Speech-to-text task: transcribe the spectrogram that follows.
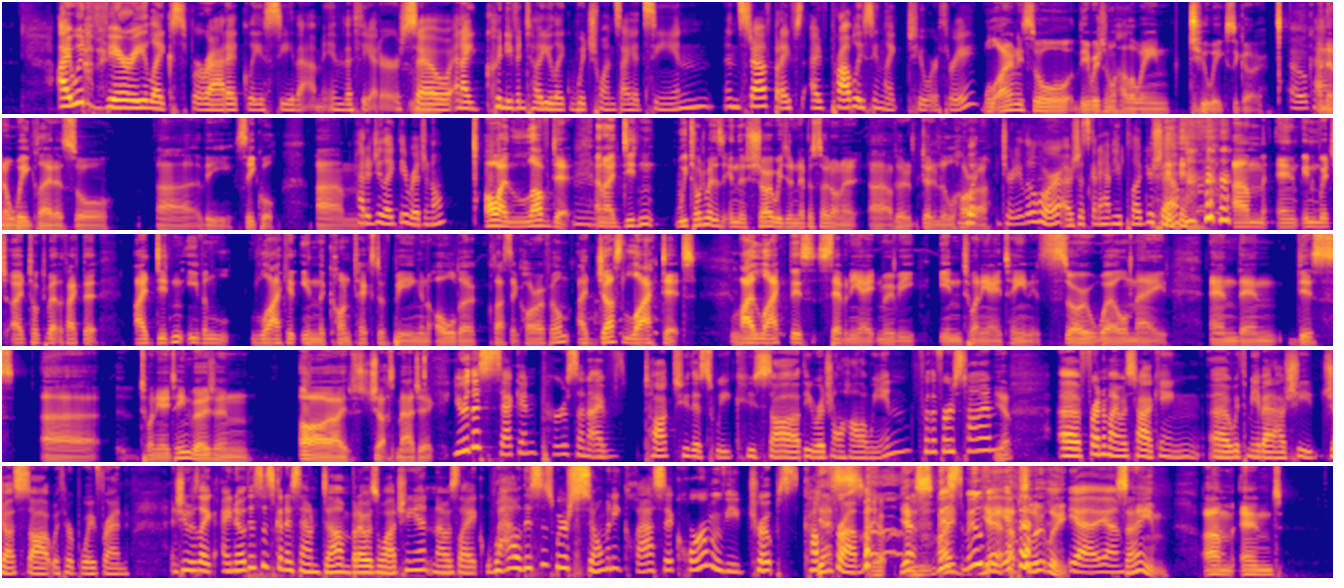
I would very like sporadically see them in the theater. So, and I couldn't even tell you like which ones I had seen and stuff, but I've I've probably seen like two or three. Well, I only saw the original Halloween two weeks ago, Oh, okay. and then a week later saw uh, the sequel. Um, How did you like the original? oh, I loved it, Mm. and I didn't. We talked about this in the show. We did an episode on it uh, of Dirty Little Horror. What, Dirty Little Horror. I was just gonna have you plug your show. um, and in which I talked about the fact that I didn't even like it in the context of being an older classic horror film. I just liked it. I liked this 78 movie in 2018. It's so well made. And then this uh, 2018 version, oh, it's just magic. You're the second person I've talked to this week who saw the original Halloween for the first time. Yep. a friend of mine was talking uh, with me about how she just saw it with her boyfriend. And she was like, I know this is going to sound dumb, but I was watching it and I was like, wow, this is where so many classic horror movie tropes come Yes. from. Yep. Yes. This I- movie. Yeah, absolutely. yeah, yeah. Same. Um, And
